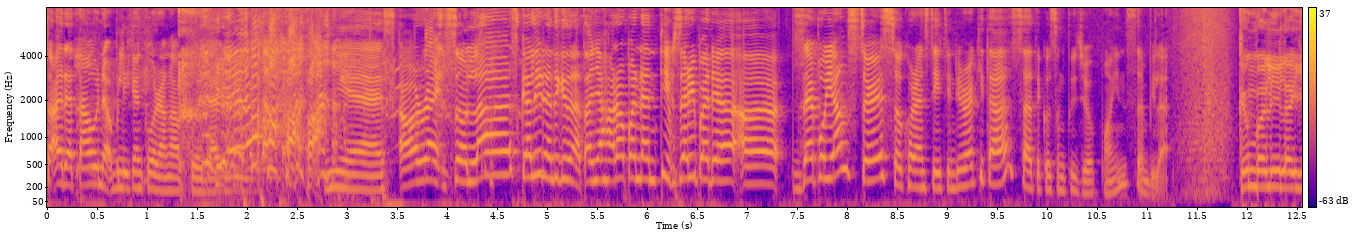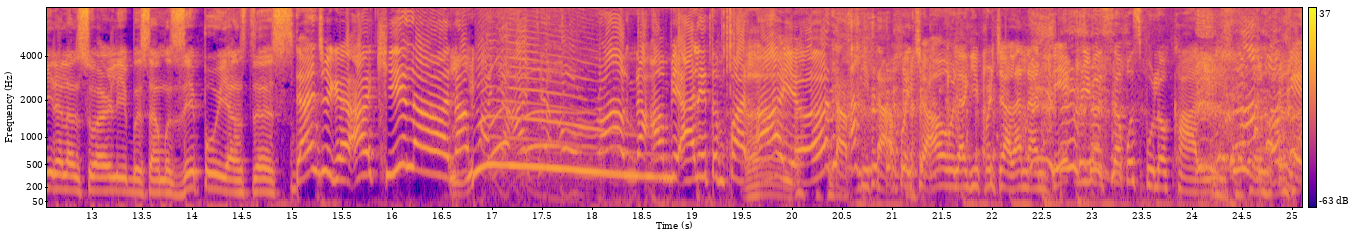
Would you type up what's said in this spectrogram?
So I dah tahu nak belikan korang apa dah. Yes. Alright So last kali nanti kita nak tanya harapan dan tips Daripada uh, Zeppo Youngsters. So korang stay tune di Rakita 107.9 Kembali lagi dalam Suarli bersama Zeppo Youngsters. Dan juga Akila. Nampaknya ada orang Nak ambil alih tempat ah. Ayah Tapi tak apa Jauh lagi perjalanan. Date rehearsal pun 10 kali. Okay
